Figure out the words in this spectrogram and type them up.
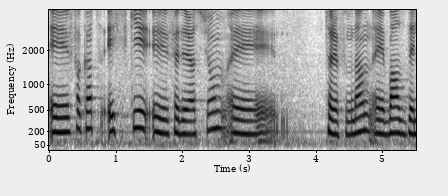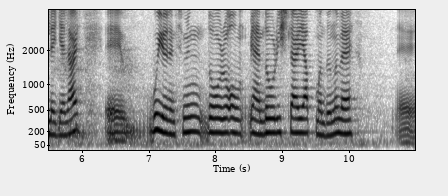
E, fakat eski e, federasyon e, tarafından e, bazı delegeler e, bu yönetimin doğru ol, yani doğru işler yapmadığını ve e,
